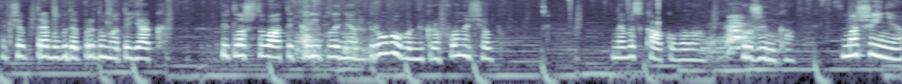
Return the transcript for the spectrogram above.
Так що треба буде придумати, як підлаштувати кріплення другого мікрофону, щоб не вискакувала пружинка. В машині,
